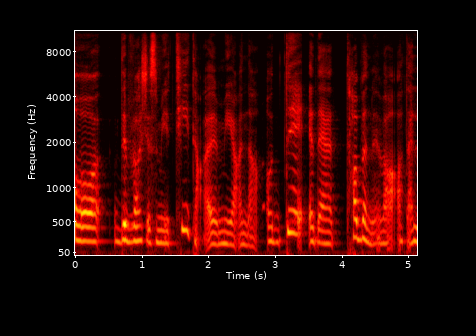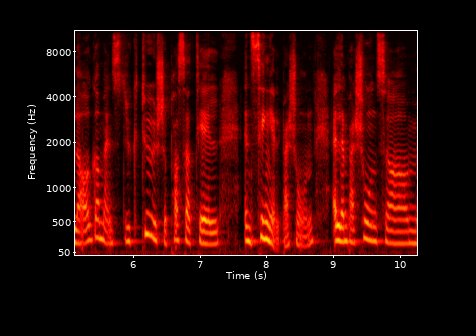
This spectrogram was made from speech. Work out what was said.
Og det var ikke så mye tid til mye annet. Og det er det tabben min var, at jeg laga meg en struktur som passa til en singel person, eller en person som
